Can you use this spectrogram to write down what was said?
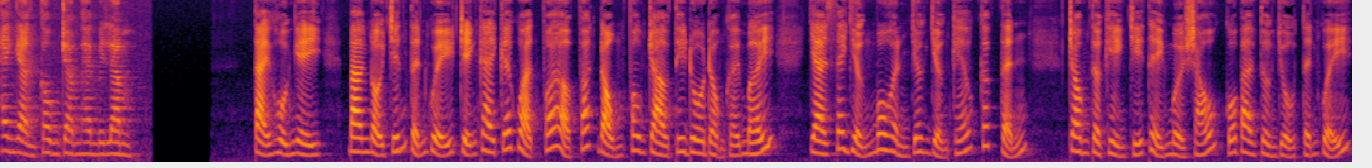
2024-2025. Tại hội nghị, Ban nội chính tỉnh ủy triển khai kế hoạch phối hợp phát động phong trào thi đua đồng khởi mới và xây dựng mô hình dân vận khéo cấp tỉnh trong thực hiện chỉ thị 16 của Ban Thường vụ tỉnh ủy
